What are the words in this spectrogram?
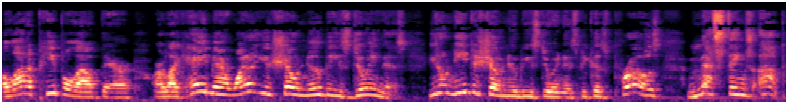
a lot of people out there are like, "Hey, man, why don't you show newbies doing this? You don't need to show newbies doing this because pros mess things up,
